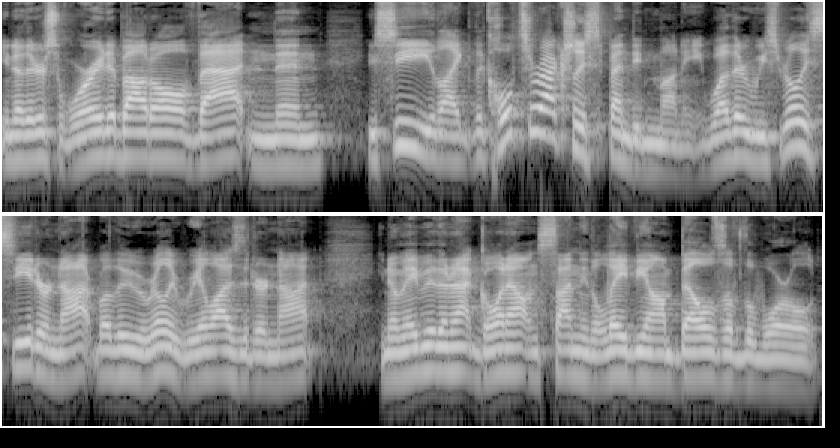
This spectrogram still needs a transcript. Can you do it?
you know they're just worried about all of that, and then you see like the Colts are actually spending money, whether we really see it or not, whether we really realize it or not. You know, maybe they're not going out and signing the Le'Veon Bells of the world.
